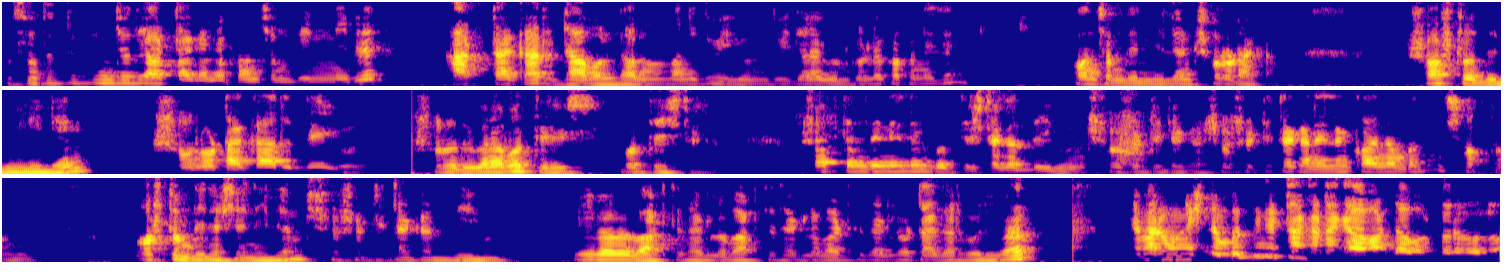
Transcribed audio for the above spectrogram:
তো চতুর্থ দিন যদি আট টাকা না, পঞ্চম দিন নিবে আট টাকার ডাবল ডাবল মানে দুই গুণ দুই দ্বারা গুণ করলে কত নিলেন? পঞ্চম দিন নিলেন ষোলো টাকা। ষষ্ঠ দিন নিলেন ষোলো টাকার দ্বিগুণ ষোলো দুগুণা বত্রিশ। বত্রিশ টাকা। সপ্তম দিন নিলেন বত্রিশ টাকার দ্বিগুণ ষষট্টি টাকা। ষষট্টি টাকা নিলেন কয় নম্বর দিন? সপ্তম দিন। অষ্টম দিনে সে নিলেন ষষট্টি টাকার দ্বিগুণ। এইভাবে বাড়তে থাকল বাড়তে থাকল বাড়তে থাকল টাকার পরিমাণ। এবার উনিশ নম্বর দিনে টাকাটাকে আবার ডাবল করা হলো।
